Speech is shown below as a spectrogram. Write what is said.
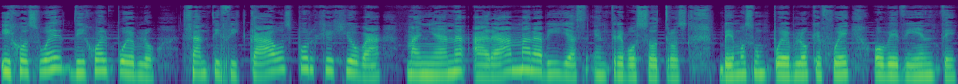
y Josué dijo al pueblo, santificaos porque Jehová mañana hará maravillas entre vosotros. Vemos un pueblo que fue obediente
